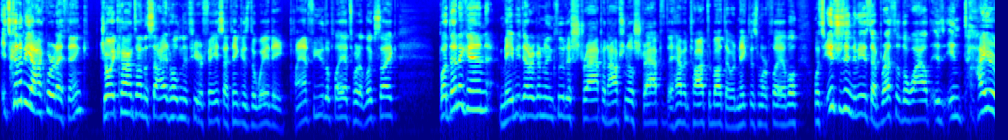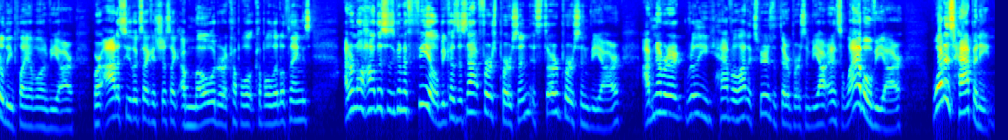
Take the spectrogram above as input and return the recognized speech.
It's going to be awkward, I think. Joy-Cons on the side holding it to your face, I think, is the way they plan for you to play. It's what it looks like. But then again, maybe they're going to include a strap, an optional strap that they haven't talked about that would make this more playable. What's interesting to me is that Breath of the Wild is entirely playable in VR, where Odyssey looks like it's just like a mode or a couple couple little things. I don't know how this is going to feel because it's not first person, it's third person VR. I've never really have a lot of experience with third person VR, and it's Labo VR. What is happening?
